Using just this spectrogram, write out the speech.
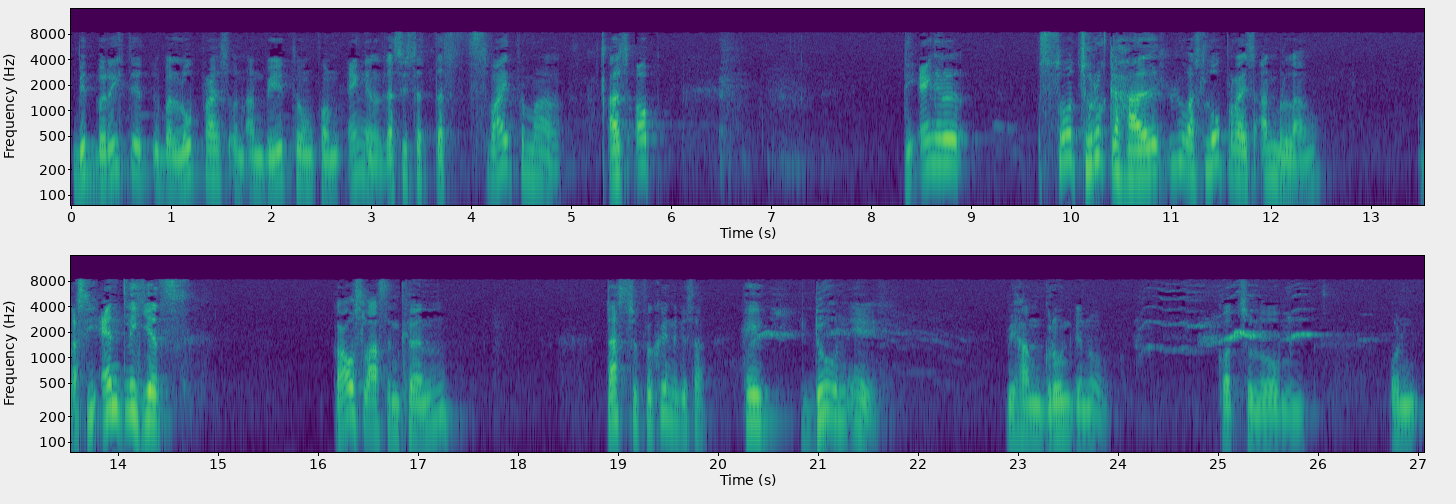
mit berichtet über Lobpreis und Anbetung von Engeln. Das ist das zweite Mal. Als ob die Engel so zurückgehalten, was Lobpreis anbelangt, dass sie endlich jetzt rauslassen können, das zu verkünden, gesagt, hey, du und ich, wir haben Grund genug, Gott zu loben. Und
